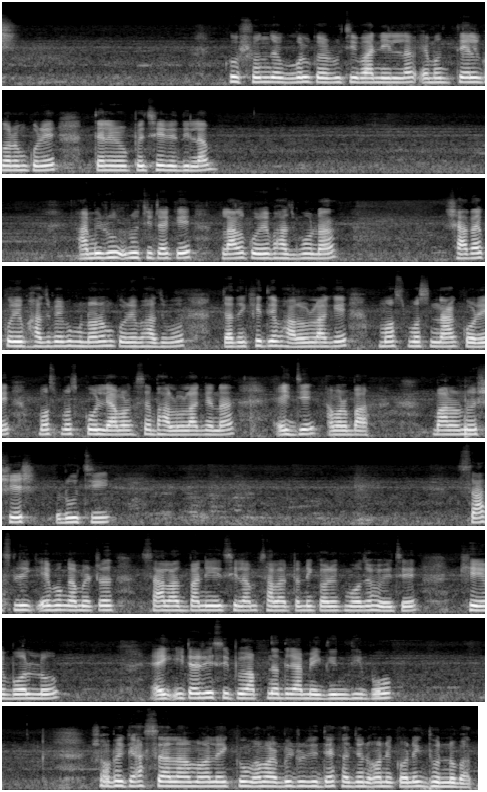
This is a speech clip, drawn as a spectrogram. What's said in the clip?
খুব সুন্দর গোল করে রুচি বানিয়ে নিলাম এবং তেল গরম করে তেলের উপরে ছেড়ে দিলাম। আমি রুচিটাকে লাল করে ভাজবো না, সাদা করে ভাজবো এবং নরম করে ভাজবো যাতে খেতে ভালো লাগে মসমস না করে। মসমস করলে আমার কাছে ভালো লাগে না। এই যে আমার বানানো শেষ রুচি সাসলিক এবং আমি একটা সালাদ বানিয়েছিলাম। সালাদটা নাকি অনেক মজা হয়েছে। খেয়ে বলল, এই এটার রেসিপিও আপনাদের আমি একদিন দিব। সবাইকে আসসালামু আলাইকুম। আমার ভিডিওটি দেখার জন্য অনেক অনেক ধন্যবাদ।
